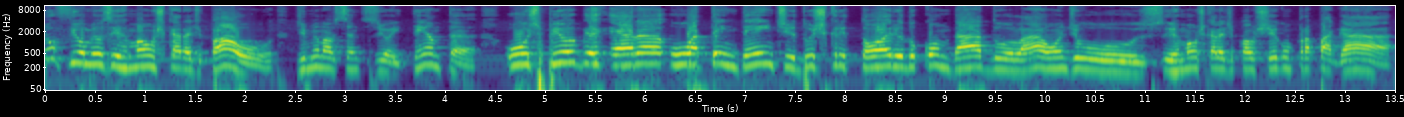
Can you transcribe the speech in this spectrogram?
no filme Os Irmãos Cara de Pau, de 1980, o Spielberg era o atendente do escritório do condado, lá onde os irmãos Cara de Pau chegam para pagar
